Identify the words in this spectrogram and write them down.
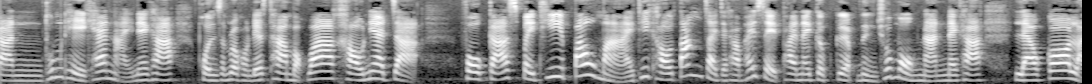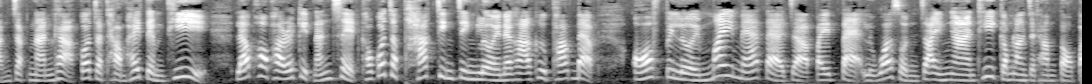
กันทุ่มเทแค่ไหนนะคะ ผลสำรวจของเดสทามบอกว่าเขาเนี่ยจะ โฟกัสไปที่เป้าหมายที่เขาตั้งใจจะทำให้เสร็จภายในเกือบเกือบหนึ่งชั่วโมงนั้นนะคะ แล้วก็หลังจากนั้นค่ะก็จะทำให้เต็มที่ แล้วพอภารกิจนั้นเสร็จเขาก็จะพักจริง ๆ เลยนะคะ คือพักแบบออฟไปเลยไม่แม้แต่จะไปแตะหรือว่าสนใจงานที่กำลังจะทำต่อไป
